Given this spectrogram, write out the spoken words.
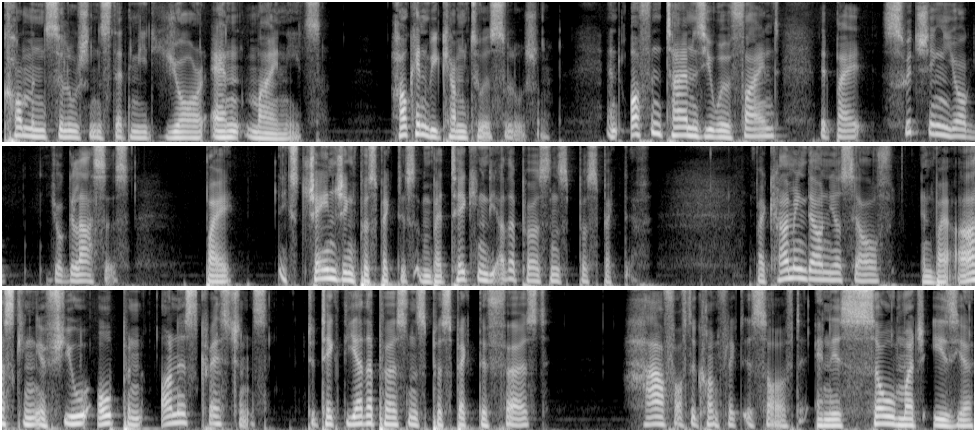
common solutions that meet your and my needs? How can we come to a solution? And oftentimes you will find that by switching your your glasses, by exchanging perspectives and by taking the other person's perspective, by calming down yourself and by asking a few open, honest questions to take the other person's perspective first, half of the conflict is solved and is so much easier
